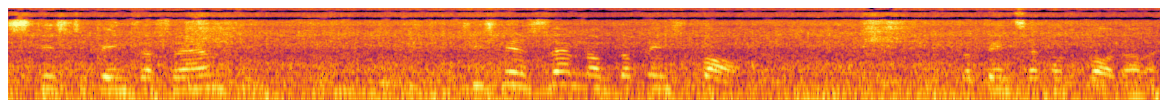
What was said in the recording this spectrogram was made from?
35 zacząłem. Ciśniesz ze mną do 5 po. Do 5 sekund po, dawaj.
